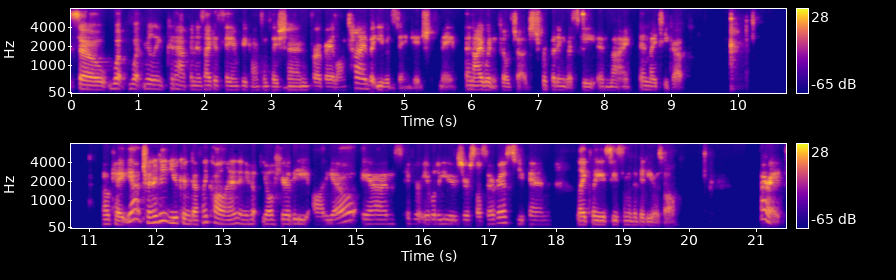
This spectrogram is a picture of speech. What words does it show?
so what what really could happen is I could stay in pre-contemplation for a very long time, but you would stay engaged with me, and I wouldn't feel judged for putting whiskey in my in my teacup. Okay, yeah, Trinity, you can definitely call in and you, you'll hear the audio. And if you're able to use your cell service, you can likely see some of the video as well. All right.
